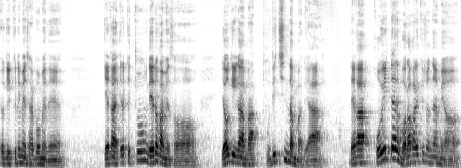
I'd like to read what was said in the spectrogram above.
여기 그림에 잘 보면은 얘가 이렇게 쭉 내려가면서 여기가 막 부딪힌단 말이야. 내가 고1 때는 뭐라 가르쳐 줬냐면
